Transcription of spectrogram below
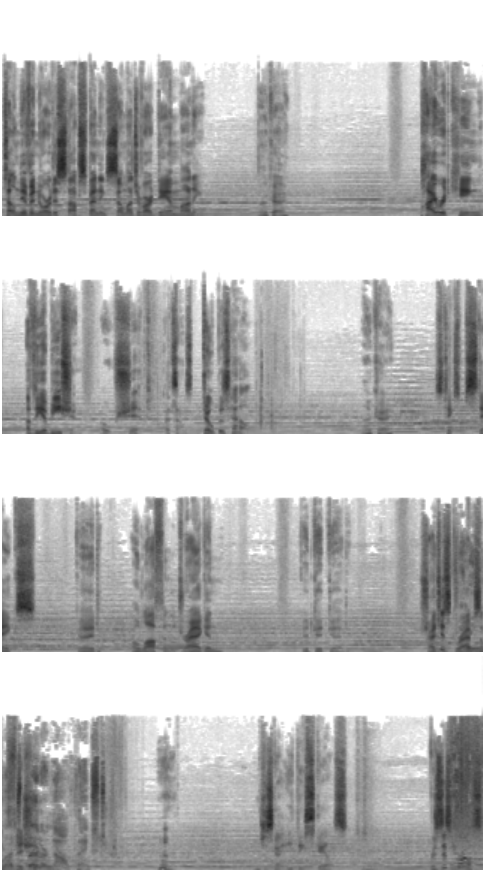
tell Nivenor to stop spending so much of our damn money. Okay. Pirate King of the Abecean. Oh shit, that sounds dope as hell. Okay, let's take some steaks. Good. Olaf and the dragon. Good, good, good. Should I just grab Feeling some much fish? better now, thanks to hmm. I'm just gonna eat these scales. Resist frost.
